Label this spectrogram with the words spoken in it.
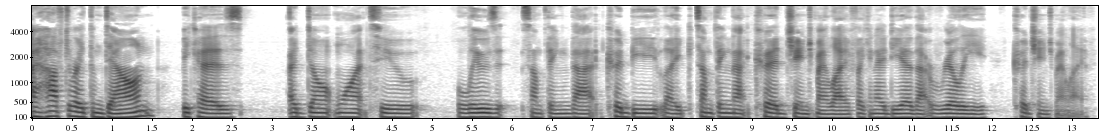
I have to write them down because I don't want to lose something that could be like something that could change my life, like an idea that really could change my life.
